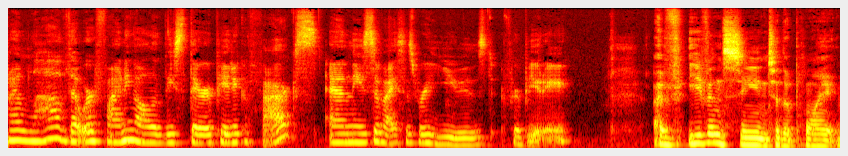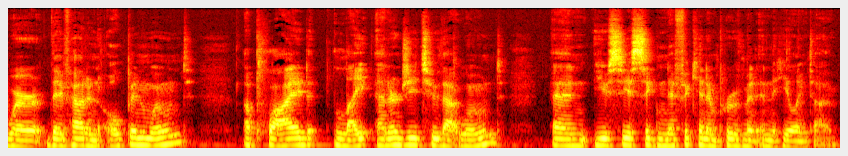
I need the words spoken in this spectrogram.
but I love that we're finding all of these therapeutic effects, and these devices were used for beauty. I've even seen to the point where they've had an open wound, applied light energy to that wound, and you see a significant improvement in the healing time.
